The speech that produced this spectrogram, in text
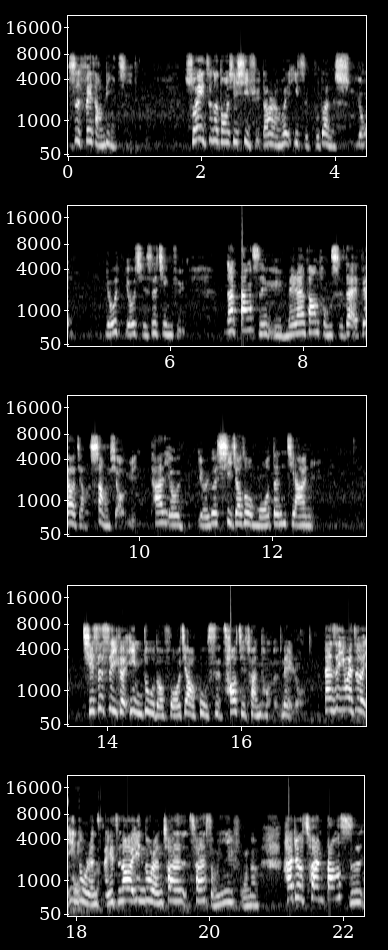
是非常立即的。所以这个东西，戏曲当然会一直不断的使用。尤尤其是京剧，那当时与梅兰芳同时代，不要讲尚小云，他有有一个戏叫做《摩登佳女》，其实是一个印度的佛教故事，超级传统的内容。但是因为这个印度人，谁知道印度人穿穿什么衣服呢？他就穿当时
